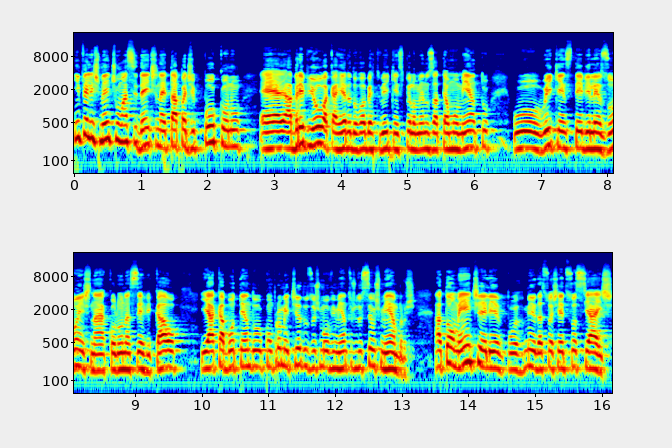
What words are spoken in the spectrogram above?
Infelizmente, um acidente na etapa de Pocono é, abreviou a carreira do Robert Wickens, pelo menos até o momento. O Wickens teve lesões na coluna cervical e acabou tendo comprometidos os movimentos dos seus membros. Atualmente, ele, por meio das suas redes sociais,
